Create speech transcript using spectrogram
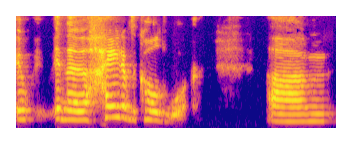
in the height of the Cold War, um,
